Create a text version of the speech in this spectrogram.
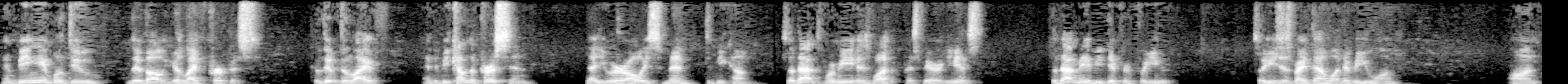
and being able to live out your life purpose, to live the life and to become the person that you were always meant to become. So that for me is what prosperity is. So that may be different for you. So you just write down whatever you want on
